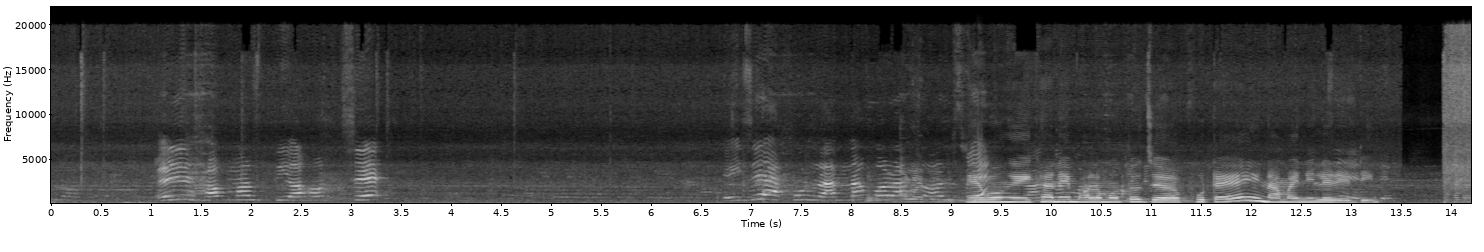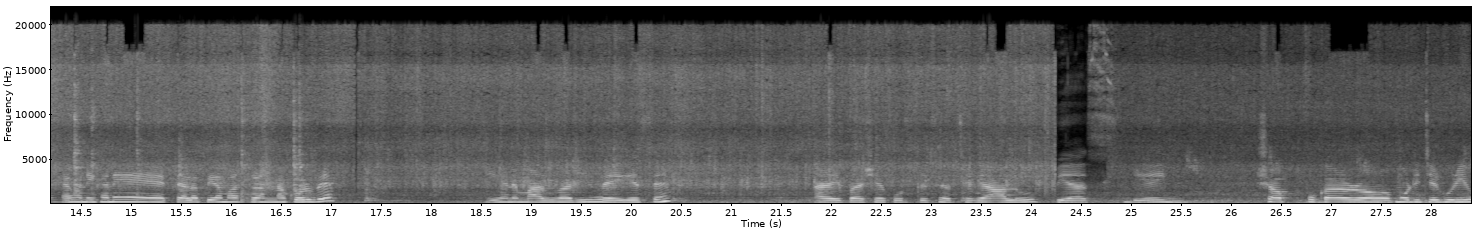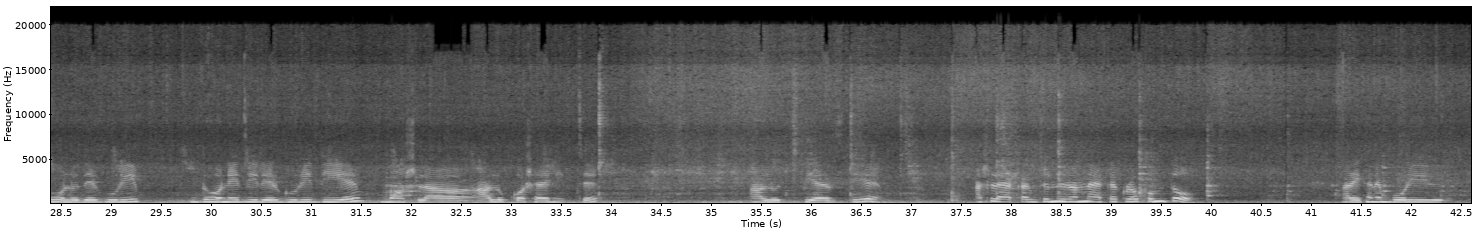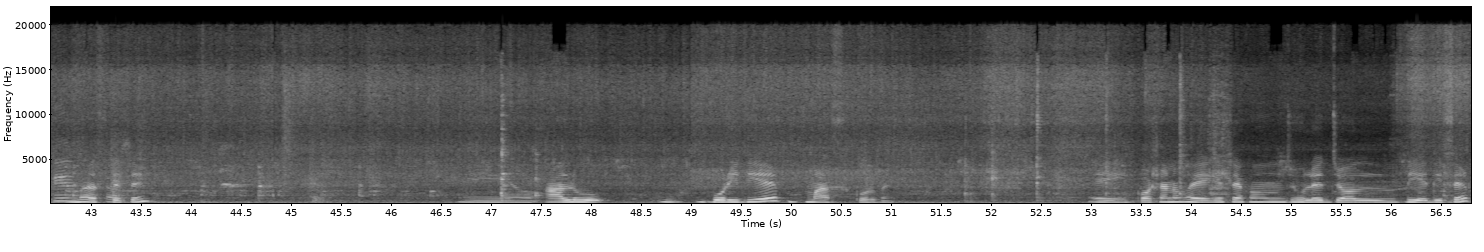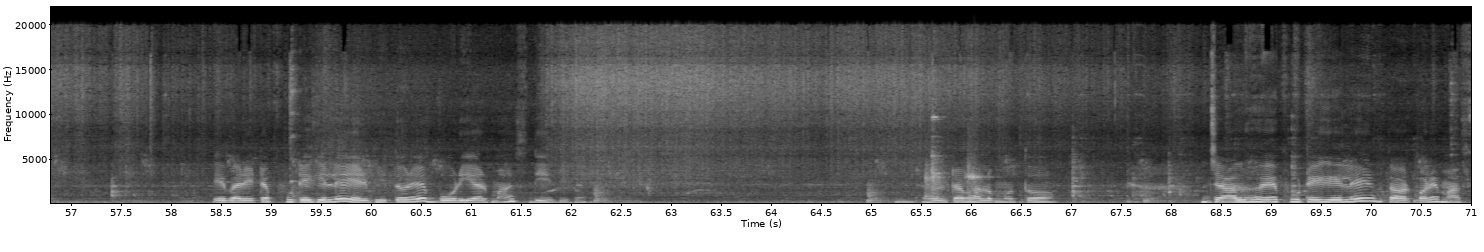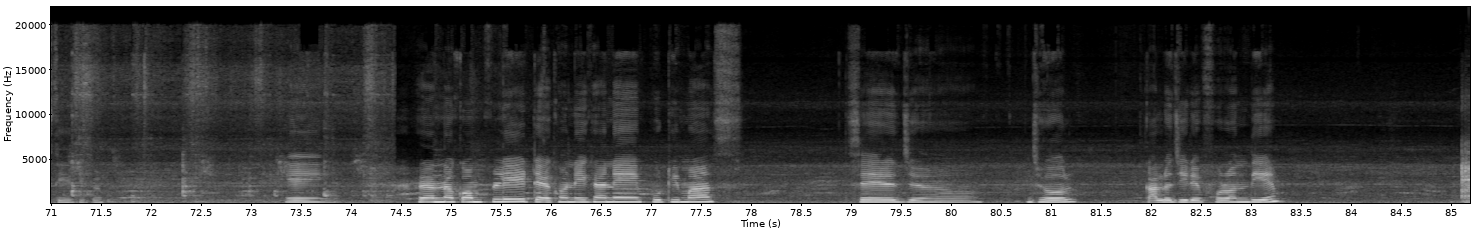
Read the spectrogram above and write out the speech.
এবং এইখানে ভালো মতো যা ফুটায় নামাই নিলে রেডি এখন এখানে তেলাপিয়া মাছ রান্না করবে। এখানে মাছ ভাজি হয়ে গেছে। আর এই পাশে করতেছে হচ্ছে গিয়ে আলু, পেঁয়াজ দিয়ে সব প্রকার মরিচের গুঁড়ি, হলুদের গুঁড়ি, ধনে জিরের গুঁড়ি দিয়ে মশলা আলু কষায় নিচ্ছে। আলু, পেঁয়াজ দিয়ে আসলে এক একজনের রান্না এক এক রকম তো। আর এখানে বড়ি ভাজতেছে। আলু বড়ি দিয়ে মাছ করবে। এই কষানো হয়ে গেছে, এখন ঝোলের জল দিয়ে দিছে। এবার এটা ফুটে গেলে এর ভিতরে বড়ি আর মাছ দিয়ে দিবে। ঝোলটা ভালো মতো জাল হয়ে ফুটে গেলে তারপরে মাছ দিয়ে দিবে। এই রান্না কমপ্লিট। এখন এখানে পুঁটি মাছ সে ঝোল, কালো জিরে ফোড়ন দিয়ে।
